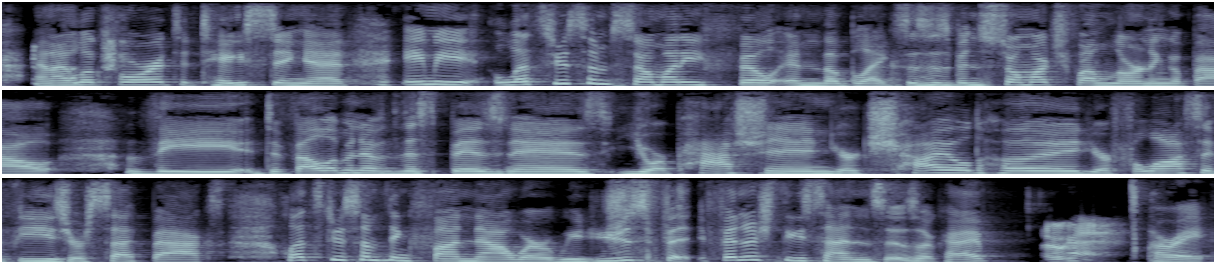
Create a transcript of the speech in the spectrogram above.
and I look forward to tasting it. Amy, let's do some So Money fill in the blanks. This has been so much fun learning about the development of this business, your passion, your childhood, your philosophies, your setbacks. Let's do something fun now where we just fi- finish these sentences, okay? Okay. All right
